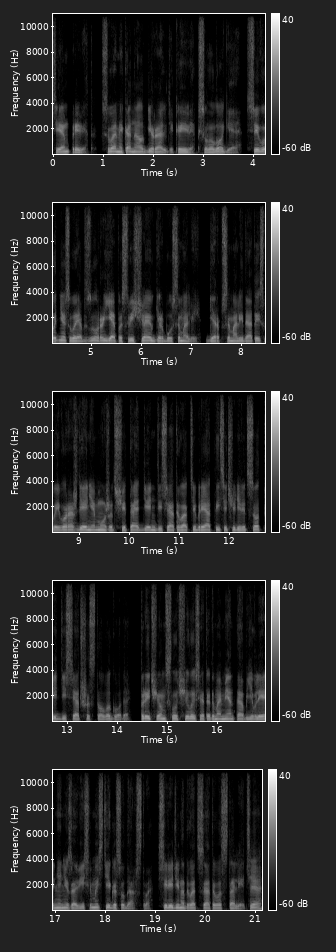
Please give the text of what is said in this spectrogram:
Всем привет! С вами канал Геральдика и Вексилология. Сегодня свой обзор я посвящаю гербу Сомали. Герб Сомали датой своего рождения может считать день 10 октября 1956 года. Причем случилось это до момента объявления независимости государства. Середина 20-го столетия,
